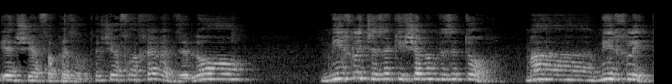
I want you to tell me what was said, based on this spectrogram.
יש יפה כזאת, יש יפה אחרת. זה לא... מי החליט שזה כישלון וזה טוב? מה... מי החליט?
